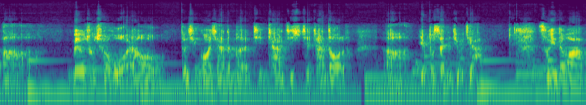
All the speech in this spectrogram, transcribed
啊，没有出车祸，然后的情况下，那么警察即使检查到了，啊，也不算你酒驾。所以的话，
